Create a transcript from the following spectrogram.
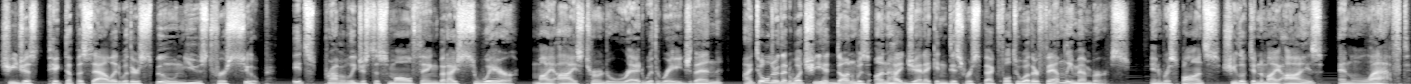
she just picked up a salad with her spoon used for soup. It's probably just a small thing, but I swear my eyes turned red with rage then, I told her that what she had done was unhygienic and disrespectful to other family members. In response, she looked into my eyes and laughed.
